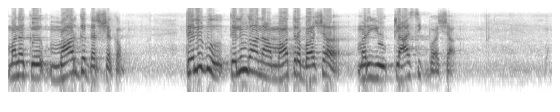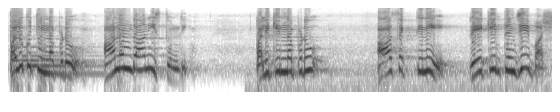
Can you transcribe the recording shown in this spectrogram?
మనకు మార్గదర్శకం. తెలుగు తెలంగాణ మాతృభాష మరియు క్లాసిక్ భాష. పలుకుతున్నప్పుడు ఆనందాన్ని ఇస్తుంది. పలికినప్పుడు ఆసక్తిని రేకింతించే భాష.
